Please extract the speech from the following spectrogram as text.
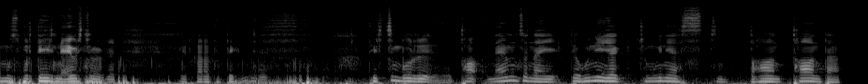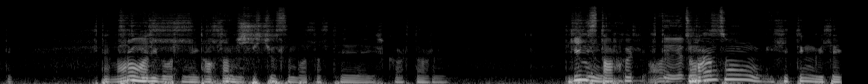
Хүмүүс бүр дээр нь авирч мөргээд ингээд гараад идэг. Тэр чин бүр то- 880 тэгээ хүний яг чүмгний яс чин тоон тоон даадаг. Гэтэ нуруу бол нэг тоглоом бичүүлсэн болол тий рекорд орно. Тэгээ яг 600 хэдэн үлээ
